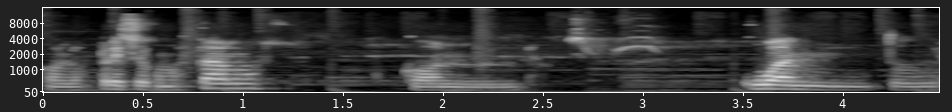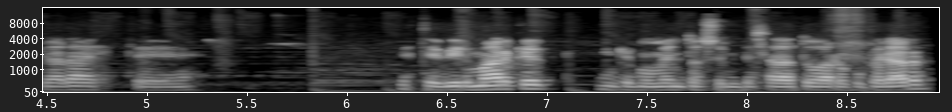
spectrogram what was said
Con los precios como estamos, con cuánto durará este, este beer market, en qué momento se empezará todo a recuperar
